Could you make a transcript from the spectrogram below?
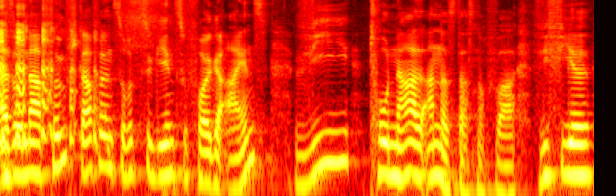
Also nach fünf Staffeln zurückzugehen zu Folge 1, wie tonal anders das noch war. Wie viel.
